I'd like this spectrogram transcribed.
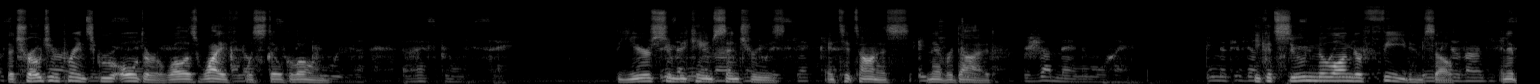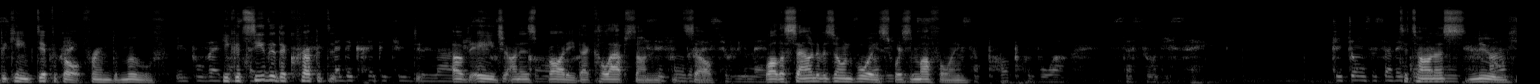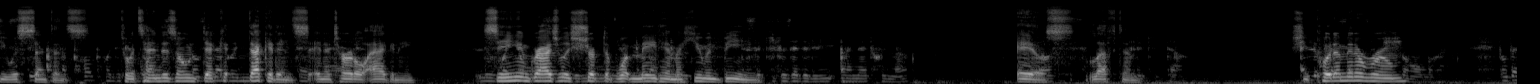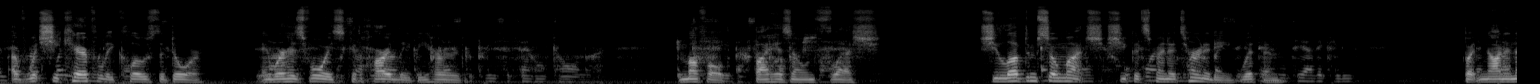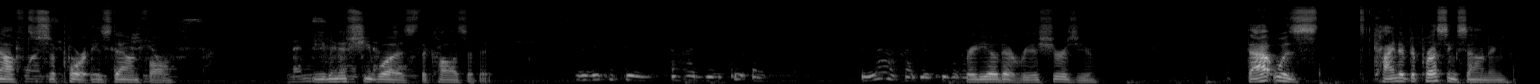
the Trojan prince grew older while his wife was still glowing. The years soon became centuries, and Tithonus et never died. He could soon no longer feed himself, and it became difficult for him to move. He could see the decrepit décrépitude of age on his body that collapsed on itself, while the sound of his own voice was muffling. Titanus knew he was sentenced to attend his own dec- decadence in eternal agony, seeing him gradually stripped of what made him a human being. Eos left him. She put him in a room of which she carefully closed the door, and where his voice could hardly be heard, muffled by his own flesh. She loved him so much she could spend eternity with him, but not enough to support his downfall, even if she was the cause of it. Vous écoutez Radio TS, la radio qui vous Radio rassure. that reassures you. That was kind of depressing sounding.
